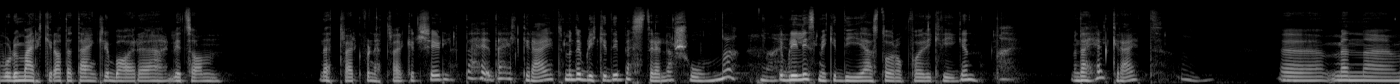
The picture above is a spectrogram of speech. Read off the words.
hvor du merker at dette er egentlig bare litt sånn nettverk for nettverkets skyld. Det er, det er helt greit, men det blir ikke de beste relasjonene. Nei. Det blir liksom ikke de jeg står opp for i krigen. Men det er helt greit. Mm. Uh, men uh,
